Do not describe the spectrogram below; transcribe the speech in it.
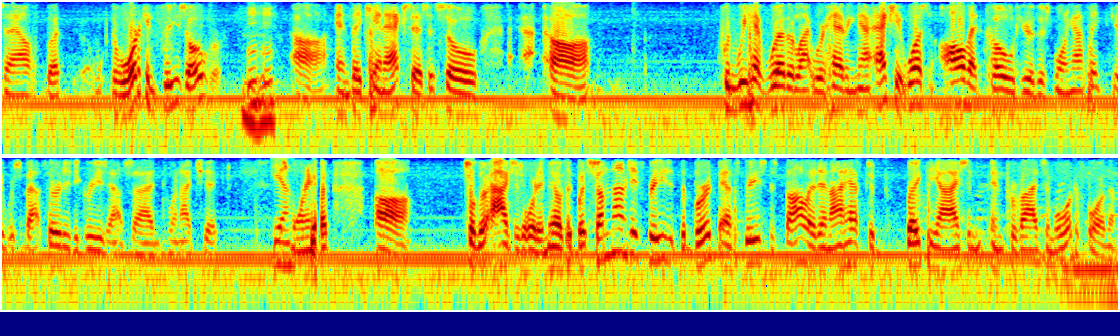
south but the water can freeze over Mm-hmm. uh, and they can't access it so uh, when we have weather like we're having now actually it wasn't all that cold here this morning i think it was about 30 degrees outside when i checked Yeah. this morning but uh, so the ice has already melted but sometimes it freezes the bird bath freezes solid and i have to break the ice and, and provide some water for them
